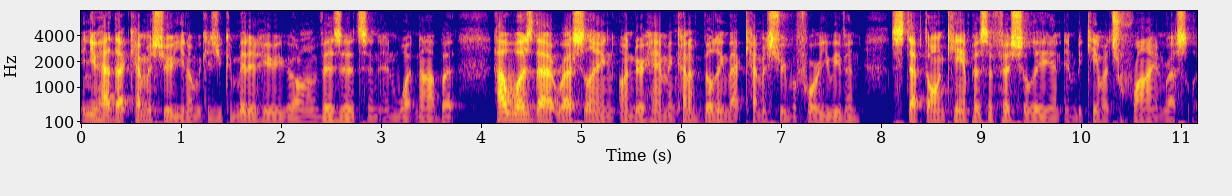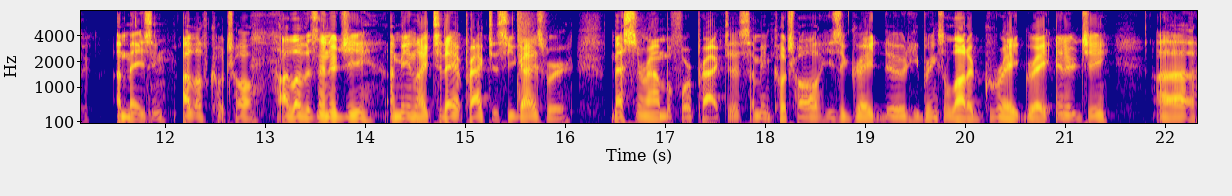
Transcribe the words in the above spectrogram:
and you had that chemistry, you know, because you committed here, you go on visits and, and whatnot. But how was that wrestling under him and kind of building that chemistry before you even stepped on campus officially and, and became a Trine wrestler? Amazing. I love Coach Hall. I love his energy. I mean, like today at practice, you guys were messing around before practice. I mean, Coach Hall, he's a great dude. He brings a lot of great, great energy. Uh,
